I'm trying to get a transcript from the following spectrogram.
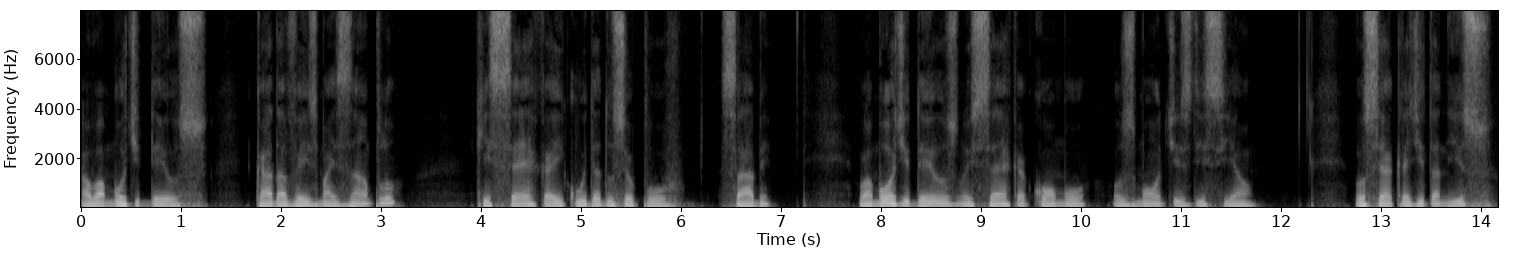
ao amor de Deus, cada vez mais amplo, que cerca e cuida do seu povo. Sabe? O amor de Deus nos cerca como os montes de Sião. Você acredita nisso?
